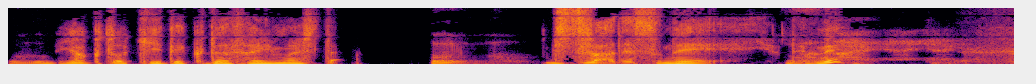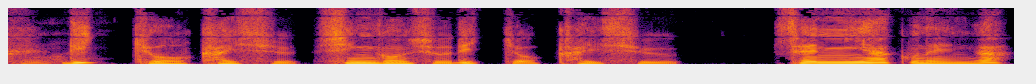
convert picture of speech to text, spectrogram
うんよくと聞いてくださいました。うん。実はですね、言ってね、立教改修、真言宗立教改修、1200年が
